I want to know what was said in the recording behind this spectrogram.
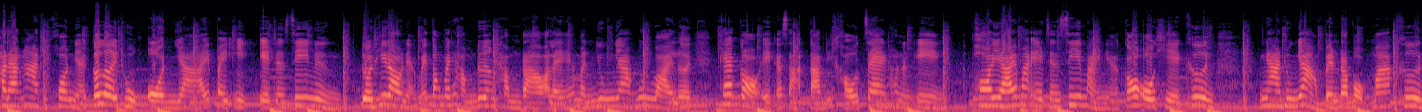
พนักงานทุกคนเนี่ยก็เลยถูกโอนย้ายไปอีกเอเจนซี่หนึ่งโดยที่เราเนี่ยไม่ต้องไปทำเรื่องทำราวอะไรให้มันยุ่งยากวุ่นวายเลย แค่กรอกเอกสารตามที่เขาแจ้งเท่านั้นเองพอย้ายมาเอเจนซี่ใหม่เนี่ยก็โอเคขึ้น งานทุกอย่างเป็นระบบมากขึ้น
